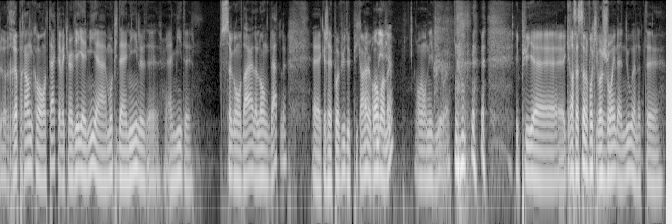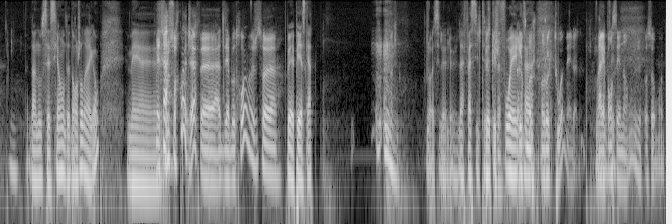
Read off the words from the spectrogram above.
reprendre contact avec un vieil ami à moi Danny, ami de secondaire de longue date, là, euh, que j'avais pas vu depuis quand même un bon moment. On, est vieux, ouais. Et puis, grâce à ça, il faut qu'il va se joindre à nous à notre, dans nos sessions de Donjon Dragon. Mais, Mais tu joues sur quoi, Jeff À Diablo 3 juste, PS4. C'est la facilité de foirer. Dans... Moi, je joue avec toi, mais la réponse est non. J'ai pas ça au moins.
